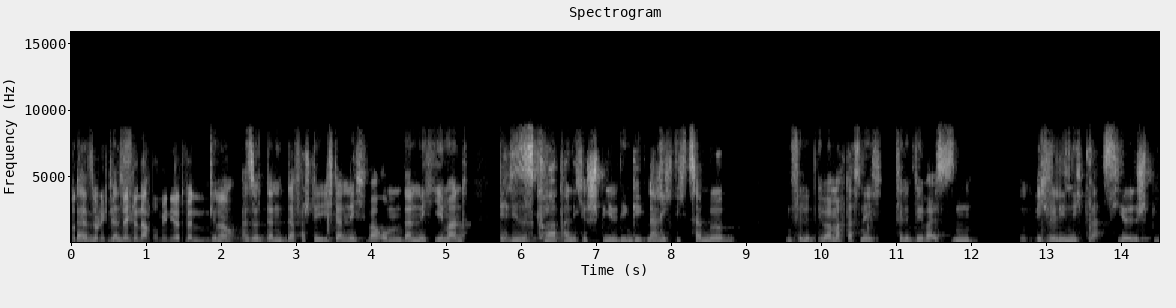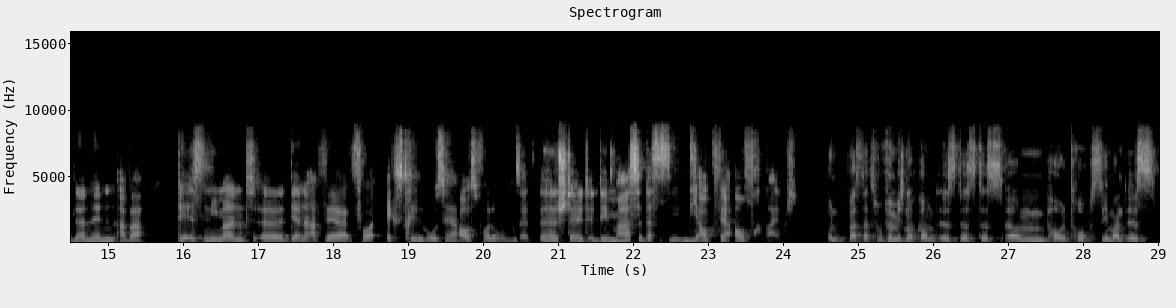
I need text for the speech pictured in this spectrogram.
Sonst ähm, hättest du nicht den Zechel nachnominiert, wenn. Ne? Genau, ne? also dann, da verstehe ich dann nicht, warum dann nicht jemand, der dieses körperliche Spiel, den Gegner richtig zermürben. Und Philipp Weber macht das nicht. Philipp Weber ist ein, ich will ihn nicht grazilen Spieler nennen, aber der ist niemand, äh, der eine Abwehr vor extrem große Herausforderungen äh, stellt, in dem Maße, dass es die Abwehr aufreibt. Und was dazu für mich noch kommt, ist, dass das ähm, Paul Drucks jemand ist,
